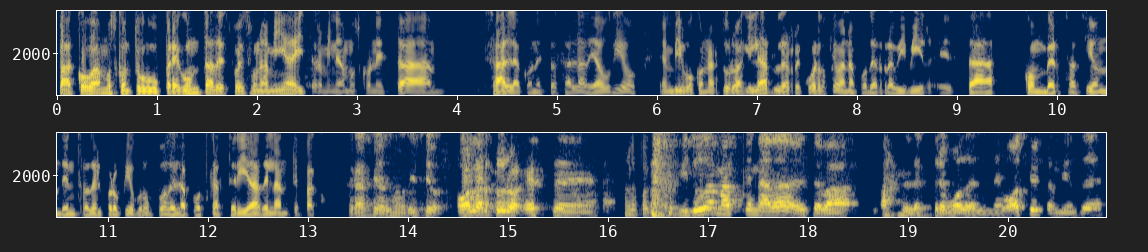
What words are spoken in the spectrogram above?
Paco, vamos con tu pregunta, después una mía y terminamos con esta sala, con esta sala de audio en vivo con Arturo Aguilar. Les recuerdo que van a poder revivir esta conversación dentro del propio grupo de la podcastería. Adelante, Paco. Gracias, Mauricio. Hola, Arturo. Este, Hola, Paco. Mi duda más que nada se va al extremo del negocio y también de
